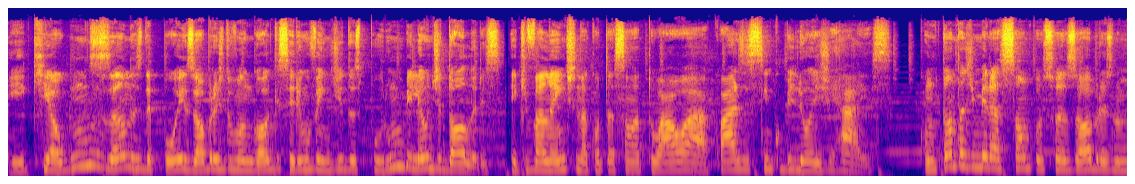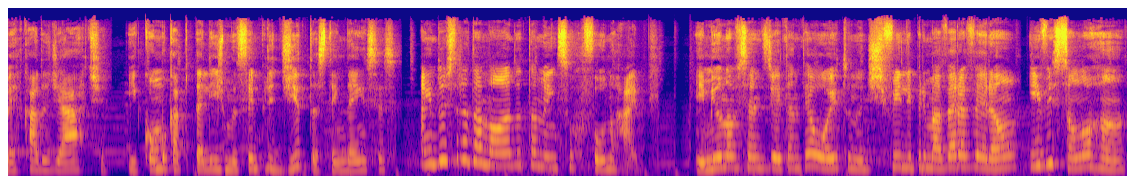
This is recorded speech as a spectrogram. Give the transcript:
e que alguns anos depois obras do Van Gogh seriam vendidas por um bilhão de dólares, equivalente na cotação atual a quase 5 bilhões de reais. Com tanta admiração por suas obras no mercado de arte e como o capitalismo sempre dita as tendências, a indústria da moda também surfou no hype. Em 1988, no desfile Primavera-Verão, Yves Saint Laurent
